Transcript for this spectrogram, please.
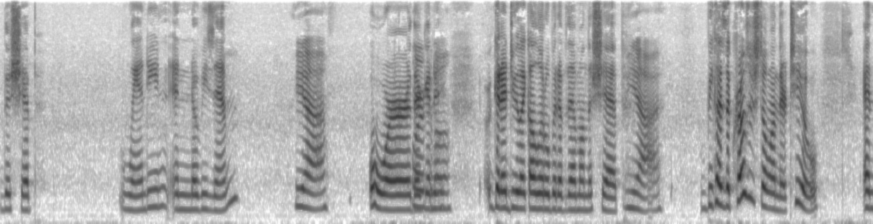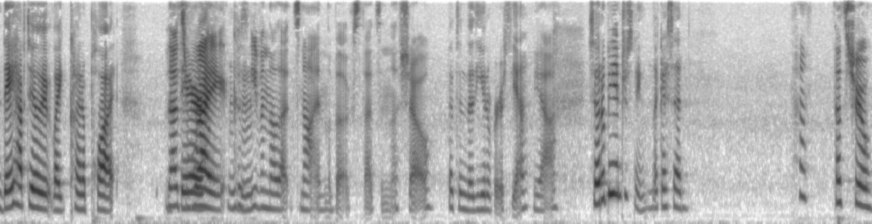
the ship landing in Novyi Zem Yeah. or they're Or gonna it'll- gonna do like a little bit of them on the ship Yeah. because the crows are still on there too and they have to like kind of plot That's their- right. Because Mhm. even though that's not in the books, that's in the show. that's in the universe yeah Yeah. so it'll be interesting like i said That's true.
